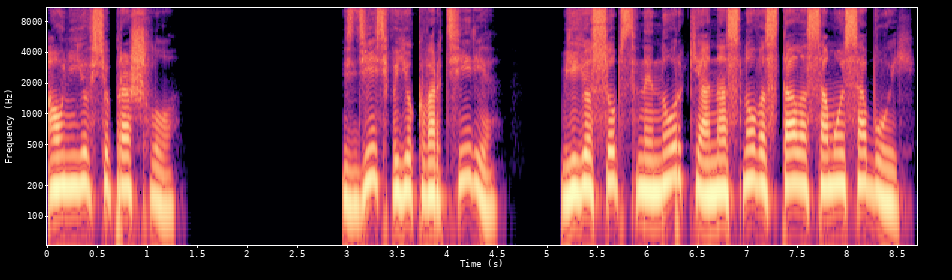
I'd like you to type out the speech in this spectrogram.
А у нее все прошло. Здесь, в ее квартире, в ее собственной норке она снова стала самой собой,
